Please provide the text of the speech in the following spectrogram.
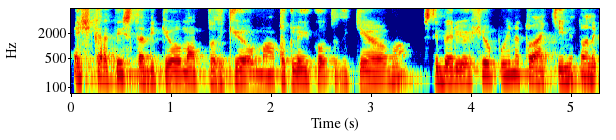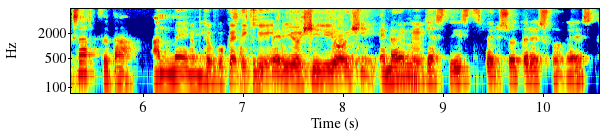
έχει κρατήσει τα δικαιώματα, το δικαίωμα, το εκλογικό του δικαίωμα στην περιοχή όπου είναι το ακίνητο ανεξάρτητα αν μένει το που σε αυτή την περιοχή ή όχι. Ενώ mm-hmm. είναι νοικιαστής τις περισσότερες φορές,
